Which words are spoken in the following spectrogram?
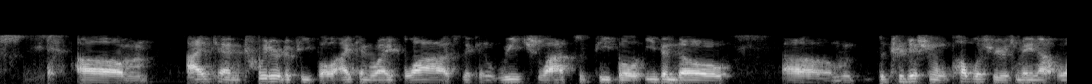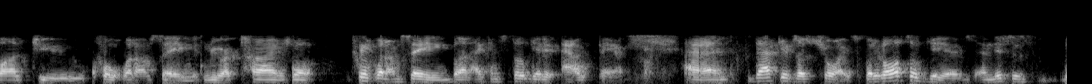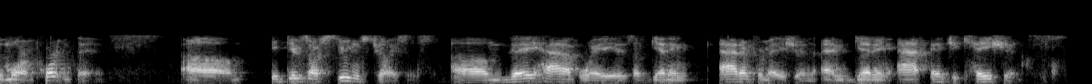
Um, I can Twitter to people. I can write blogs that can reach lots of people, even though um, the traditional publishers may not want to quote what I'm saying. The New York Times won't print what I'm saying, but I can still get it out there. And that gives us choice. But it also gives, and this is the more important thing, um, it gives our students choices. Um, they have ways of getting at information and getting at education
